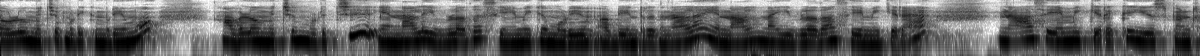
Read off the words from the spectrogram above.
எவ்வளோ மிச்சம் பிடிக்க முடியுமோ அவ்வளோ மிச்சம் பிடிச்சி என்னால் இவ்வளோ தான் சேமிக்க முடியும். அப்படின்றதுனால என்னால் நான் இவ்வளோ தான் சேமிக்கிறேன். நான் சேமிக்கிறதுக்கு யூஸ் பண்ணுற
